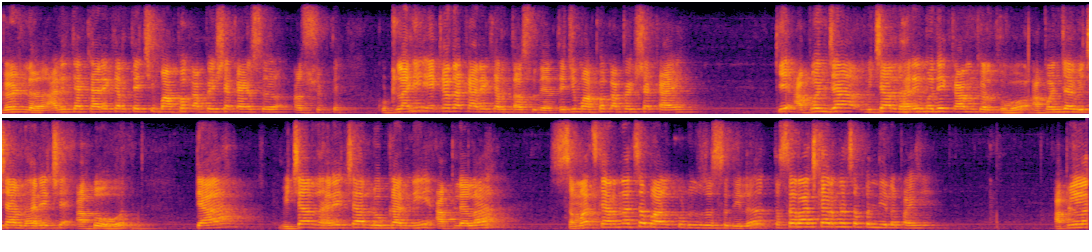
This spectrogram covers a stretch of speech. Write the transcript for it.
घडलं आणि त्या कार्यकर्त्याची माफक अपेक्षा काय असू असू शकते? कुठलाही एखादा कार्यकर्ता असू द्या त्याची माफक अपेक्षा काय? की आपण ज्या विचारधारेमध्ये काम करतो आपण ज्या विचारधारेचे आहोत त्या विचारधारेच्या लोकांनी आपल्याला समाजकारणाचं बाळकडू जसं दिलं तसं राजकारणाचं पण दिलं पाहिजे. आपल्याला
